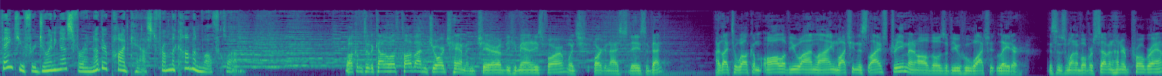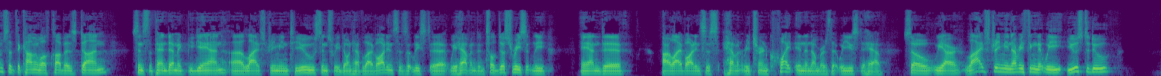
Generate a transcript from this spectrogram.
Thank you for joining us for another podcast from the Commonwealth Club. Welcome to the Commonwealth Club. I'm George Hammond, chair of the Humanities Forum, which organized today's event. I'd like to welcome all of you online watching this live stream and all those of you who watch it later. This is one of over 700 programs that the Commonwealth Club has done since the pandemic began, uh, live streaming to you. Since we don't have live audiences, at least uh, we haven't until just recently. And uh, our live audiences haven't returned quite in the numbers that we used to have. So we are live streaming everything that we used to do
